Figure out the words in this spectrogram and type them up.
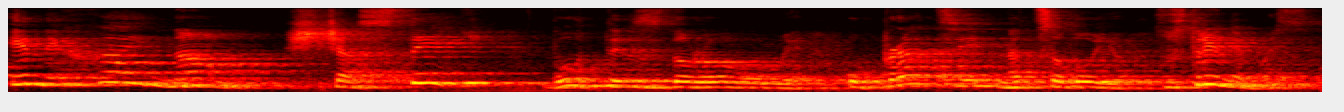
і нехай нам щастить бути здоровими у праці над собою. Зустрінемось.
